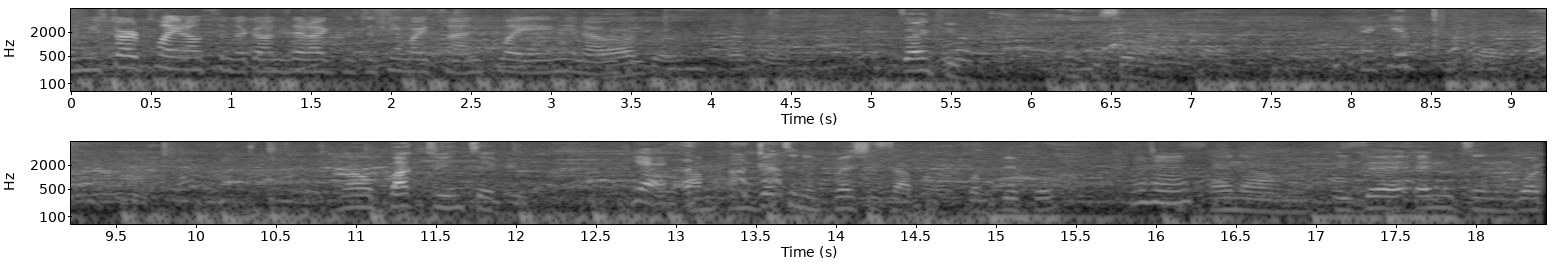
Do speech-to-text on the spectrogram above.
when you started playing, I was sitting there going, then I get to see my son playing. You know. Okay. okay. Thank you. Thank you so much. Thank you. Now back to interview. Yes. I'm, I'm getting impressions about, from people. Mm-hmm. And um, is there anything, what,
